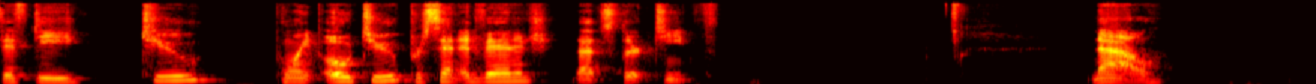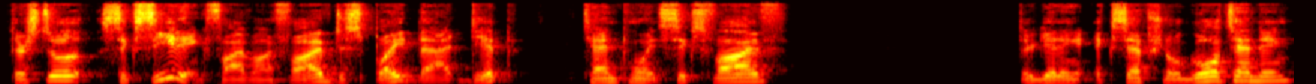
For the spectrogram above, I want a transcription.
52.02% advantage. That's 13th. Now, they're still succeeding five on five despite that dip, 10.65. They're getting exceptional goaltending.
